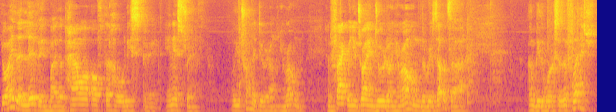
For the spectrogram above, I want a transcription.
you're either living by the power of the Holy Spirit in His strength, or you're trying to do it on your own. In fact, when you try and do it on your own, the results are going to be the works of the flesh.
